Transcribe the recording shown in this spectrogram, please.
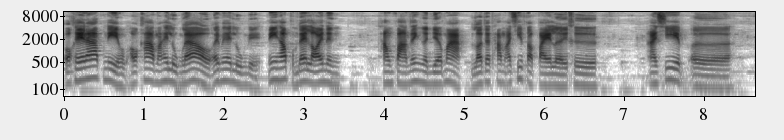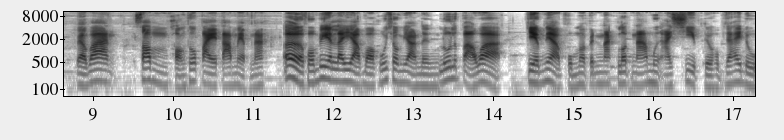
โอเคนะครับนี่ผมเอาข้าวมาให้ลุงแล้ว เอ้ยไม่ให้ลุงดิ นี่ครับผมได้ร้อยหนึ่งทำฟาร์มได้เงินเยอะมาก เราจะทำอาชีพต่อไปเลยคือ อาชีพเออแบบว่า ซ่อมของทั่วไปตามแมปนะ เออ ผมมีอะไรอยากบอกคุณผู้ชมอย่างหนึ่งรู้หรือเปล่าว่าเกมเนี่ย ผมมาเป็นนักลดน้ำมืออาชีพเดี๋ยวผมจะให้ดู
